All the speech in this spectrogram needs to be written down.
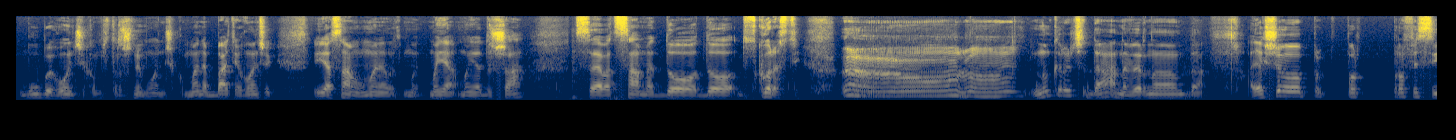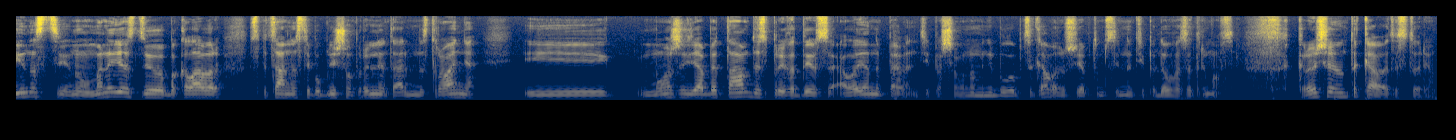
був би гонщиком, страшним гонщиком. У мене батя гонщик, і я сам, у мене от, моя, моя душа, це от саме до, до, до скорості. Ну, коротше, да, напевно, да. А якщо про, про професійності, ну, у мене є е, бакалавр спеціальності публічного управління та адміністрування. І може я би там десь пригодився, але я не певен, типу, що воно мені було б цікаво, що я б там сильно типу, довго затримався. Коротше, така от історія.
